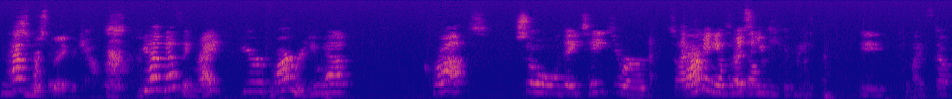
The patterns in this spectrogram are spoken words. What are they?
You have Swiss nothing. bank account. You have nothing, right? You're a farmer. You have crops, so they take your So farming implements and you. you could give me the my stuff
